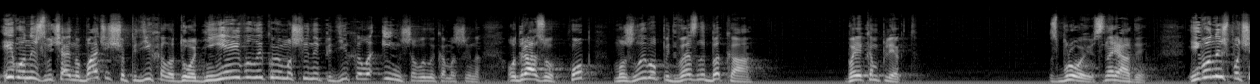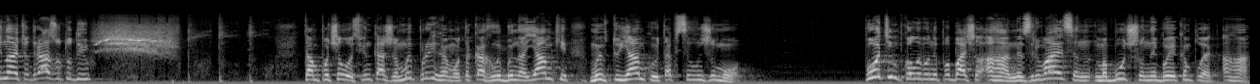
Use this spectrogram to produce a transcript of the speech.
І вони ж, звичайно, бачать, що під'їхала до однієї великої машини, під'їхала інша велика машина. Одразу хоп, можливо, підвезли БК, боєкомплект, зброю, снаряди. І вони ж починають одразу туди. Там почалось. Він каже: ми пригаємо, така глибина ямки, ми в ту ямку і так все лежимо. Потім, коли вони побачили, ага, не зривається, мабуть, що не боєкомплект. Ага,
